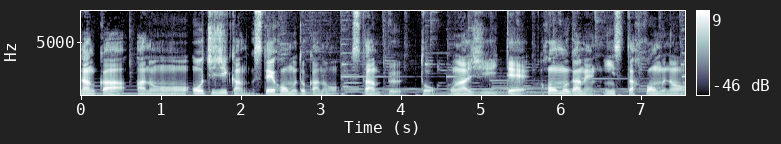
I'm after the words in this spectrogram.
なんか、あのー、おうち時間、ステイホームとかのスタンプと同じで、ホーム画面、インスタホームの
